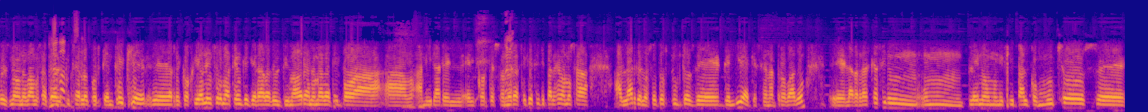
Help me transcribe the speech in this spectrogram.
Pues no, no vamos a poder No vamos. escucharlo porque entre que eh, recogía la información que quedaba de última hora no me ha dado tiempo a, a- a mirar el, el corte sonoro. Así que si te parece vamos a hablar de los otros puntos de- del día que se han aprobado. Eh, la verdad es que ha sido un, un pleno municipal con muchos... eh,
